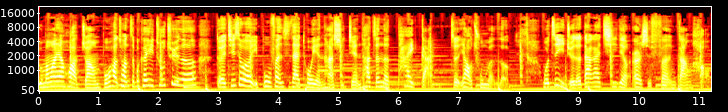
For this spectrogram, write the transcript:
我妈妈要化妆，不化妆怎么可以出去呢？对，其实我有一部分是在拖延他时间，他真的太赶着要出门了。我自己觉得大概七点二十分刚好，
